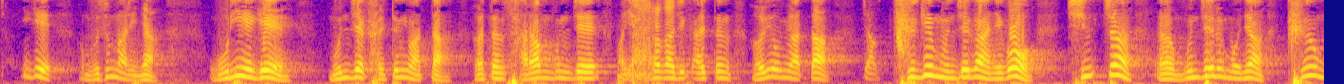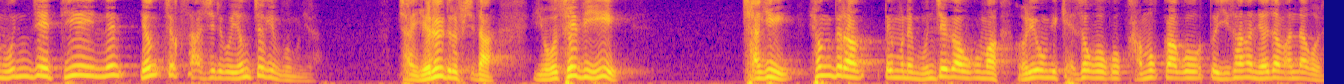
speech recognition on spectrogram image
자, 이게 무슨 말이냐? 우리에게 문제 갈등이 왔다. 어떤 사람 문제, 뭐 여러 가지 갈등, 어려움이 왔다. 자, 그게 문제가 아니고, 진짜 어, 문제는 뭐냐? 그 문제 뒤에 있는 영적 사실이고 영적인 부분이라. 자, 예를 들읍시다. 요셉이 자기 형들 때문에 문제가 오고 막 어려움이 계속 오고 감옥 가고 또 이상한 여자 만나고.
